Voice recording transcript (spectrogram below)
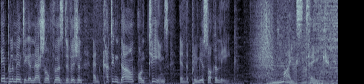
implementing a national first division, and cutting down on teams in the Premier Soccer League. Mike's Take.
